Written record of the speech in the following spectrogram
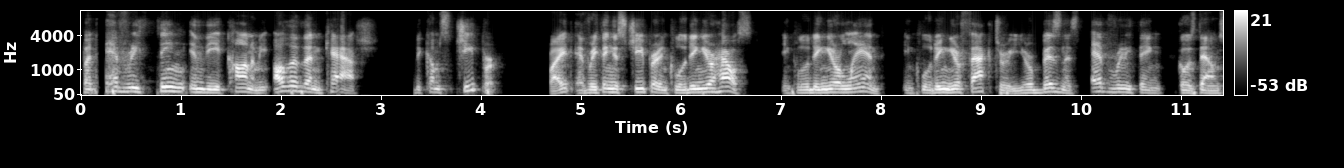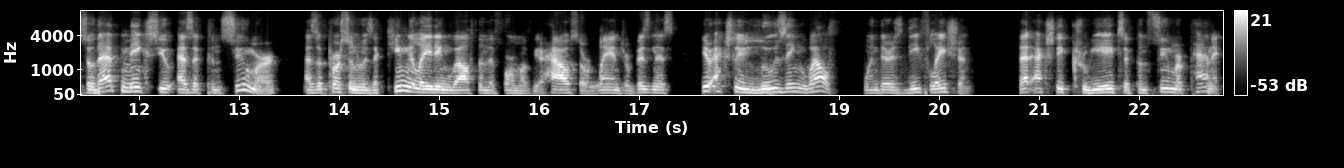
but everything in the economy, other than cash, becomes cheaper right? Everything is cheaper, including your house, including your land, including your factory, your business. Everything goes down. So that makes you, as a consumer, as a person who's accumulating wealth in the form of your house or land or business, you're actually losing wealth when there's deflation. That actually creates a consumer panic,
